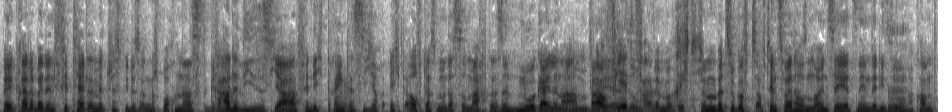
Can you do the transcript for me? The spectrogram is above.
weil gerade bei den vier Title-Matches, wie du es angesprochen hast, gerade dieses Jahr, finde ich, drängt mhm. es sich auch echt auf, dass man das so macht. Da sind nur geile Namen bei. Auf jeden also, Fall. Wenn man, Richtig. wenn man Bezug auf, auf den 2019 jetzt nehmen, der diese mhm. Woche kommt,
